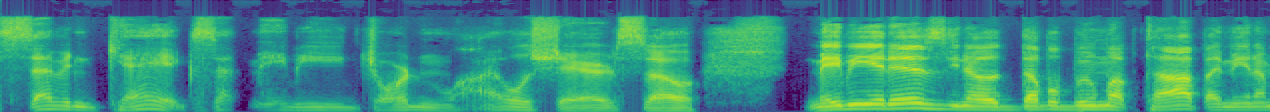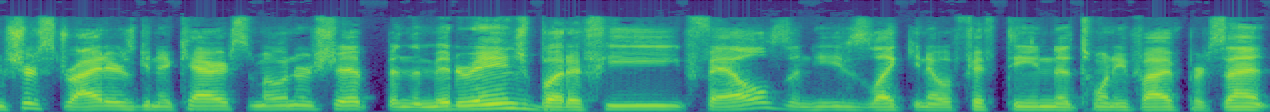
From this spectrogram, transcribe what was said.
7K, except maybe Jordan Lyles shares. So maybe it is, you know, double boom up top. I mean, I'm sure Strider's going to carry some ownership in the mid range, but if he fails and he's like, you know, 15 to 25%,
